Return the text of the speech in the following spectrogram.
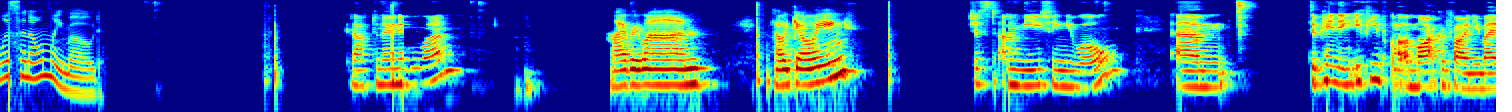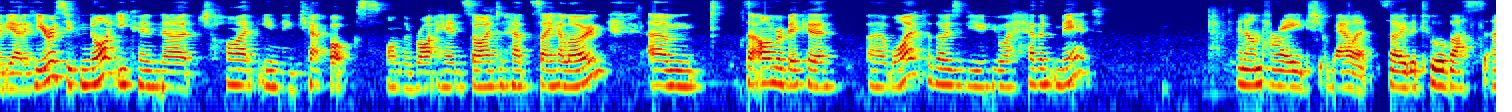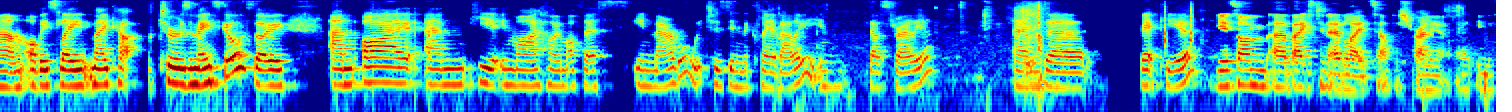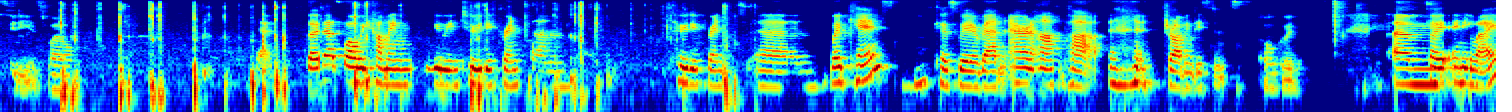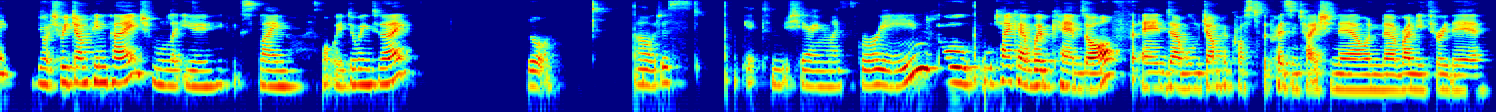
listen only mode. Good afternoon, everyone. Hi, everyone. How are we going? Just unmuting you all. Um, depending if you've got a microphone, you may be able to hear us. If not, you can uh, type in the chat box on the right hand side to have, say hello. Um, so I'm Rebecca uh, White, for those of you who I haven't met. And I'm Paige Rowett. So the two of us um, obviously make up Tourism eSchool. So um, I am here in my home office in Marrabel, which is in the Clare Valley in South Australia. And uh, Beck here. Yes, I'm uh, based in Adelaide, South Australia, uh, in the city as well. Yeah. So that's why we're coming to you in two different um, two different um, webcams because mm-hmm. we're about an hour and a half apart driving distance. All good. Um, so anyway, you want, should we jump in, Paige? We'll let you, you explain what we're doing today. Sure. I'll just get to sharing my screen. We'll, we'll take our webcams off and uh, we'll jump across to the presentation now and uh, run you through there.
